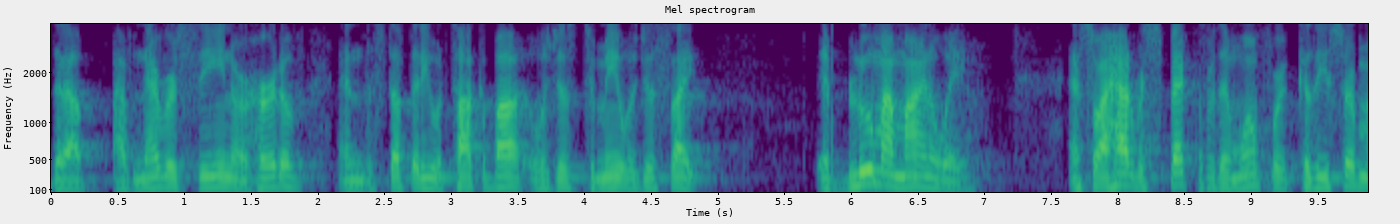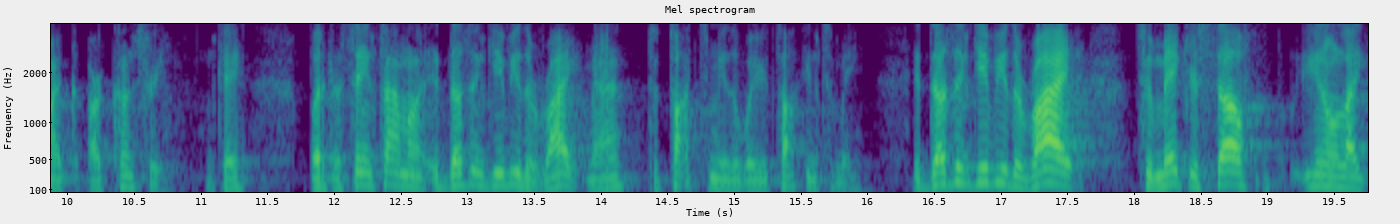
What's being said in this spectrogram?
that I've, I've never seen or heard of, and the stuff that he would talk about, it was just, to me, it was just like, it blew my mind away. And so I had respect for them, one, for because he served my, our country, okay? But at the same time, uh, it doesn't give you the right, man, to talk to me the way you're talking to me. It doesn't give you the right to make yourself, you know, like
